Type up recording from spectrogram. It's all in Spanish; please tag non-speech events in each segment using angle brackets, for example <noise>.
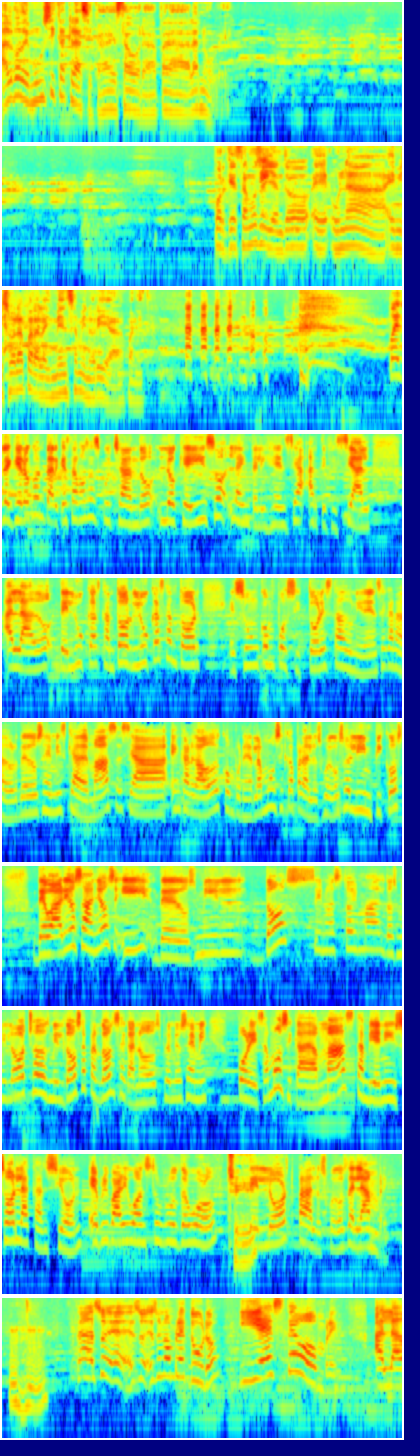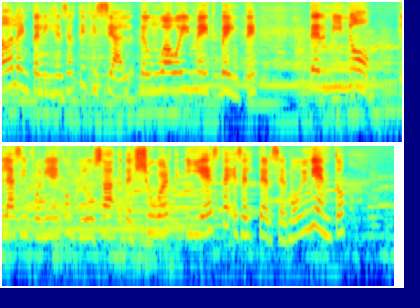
Algo de música clásica a esta hora para la nube. Porque estamos oyendo eh, una emisora para la inmensa minoría, Juanita. Pues le quiero contar que estamos escuchando lo que hizo la inteligencia artificial al lado de Lucas Cantor. Lucas Cantor es un compositor estadounidense ganador de dos Emmys que además se ha encargado de componer la música para los Juegos Olímpicos de varios años y de 2002, si no estoy mal, 2008, 2012, perdón, se ganó dos premios Emmy por esa música. Además, también hizo la canción Everybody Wants to Rule the World Sí. de Lord para los Juegos del Hambre. Es- es un hombre duro y este hombre, al lado de la inteligencia artificial de un Huawei Mate 20, terminó la sinfonía inconclusa de Schubert y este es el tercer movimiento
